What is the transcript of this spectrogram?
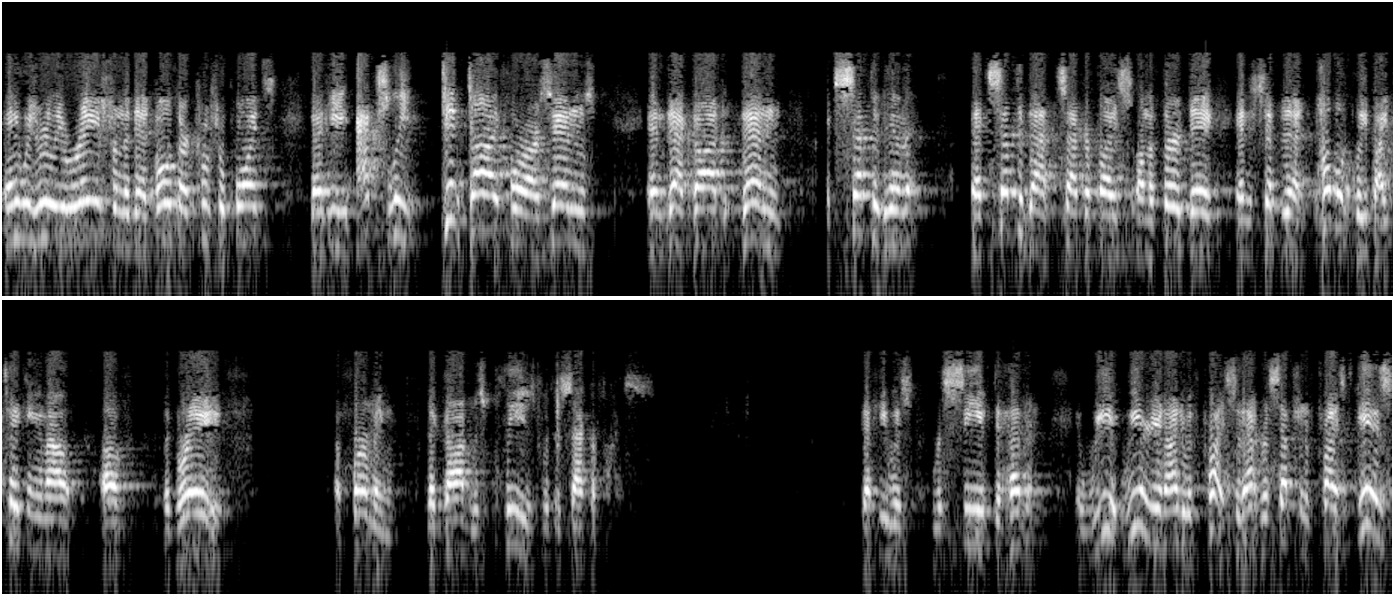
and he was really raised from the dead. Both are crucial points that he actually did die for our sins, and that God then accepted him, accepted that sacrifice on the third day, and accepted that publicly by taking him out of the grave, affirming that God was pleased with the sacrifice that he was received to heaven. And we, we are united with Christ, so that reception of Christ is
